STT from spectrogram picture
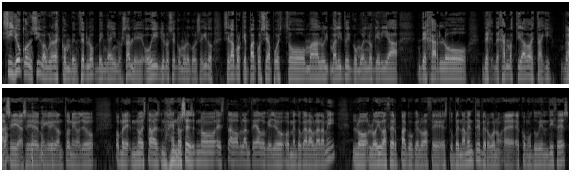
si yo consigo alguna vez convencerlo, venga y nos hable. Hoy yo no sé cómo lo he conseguido. Será porque Paco se ha puesto malo y, malito y como él no quería dejarlo de- dejarnos tirados hasta aquí. Así, así es, mi querido Antonio. Yo, hombre, no estaba, no sé, no estaba planteado que yo me tocara hablar a mí. Lo, lo iba a hacer Paco, que lo hace estupendamente, pero bueno, eh, es como tú bien dices,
